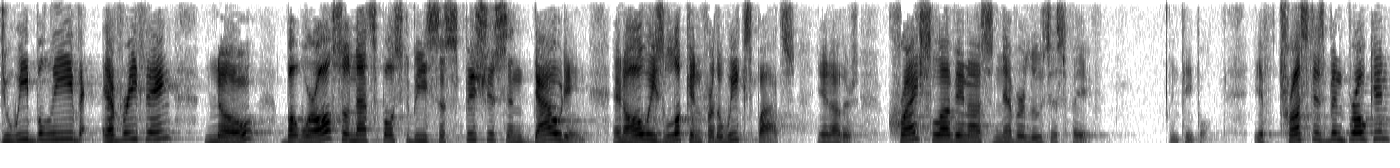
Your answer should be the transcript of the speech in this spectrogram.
Do we believe everything? No, but we're also not supposed to be suspicious and doubting and always looking for the weak spots in others. Christ's love in us never loses faith in people. If trust has been broken,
